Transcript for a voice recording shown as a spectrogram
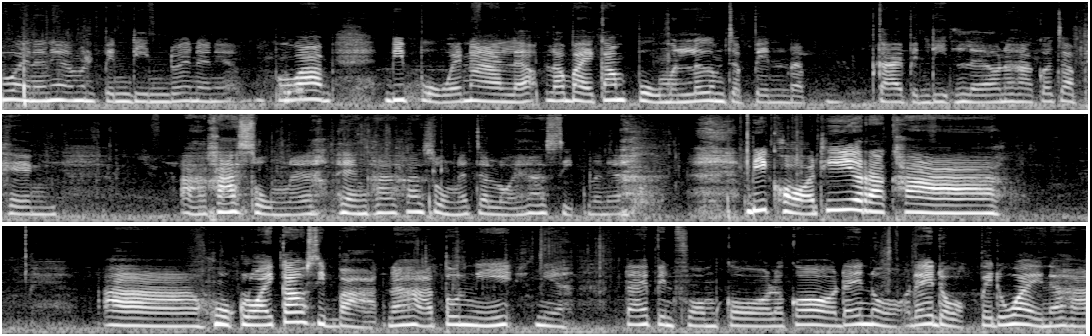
ด้วยนะเนี่ยมันเป็นดินด้วยนะเนี่ยเพราะว่าบีปลูกไว้นานแล้ว แล้วใบก้ามปูมันเริ่มจะเป็นแบบกลายเป็นดินแล้วนะคะ ก็จะแพงอ่าค่าส่งนะ แพงค่าค่าส่งน่าจะร้อยห้าสิบนะเนี่ย บีขอที่ราคาหกร้อยเก้าสิบบาทนะคะต้นนี้เนี่ยได้เป็นฟอร์มกอแล้วก็ได้หน่อได้ดอกไปด้วยนะคะ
